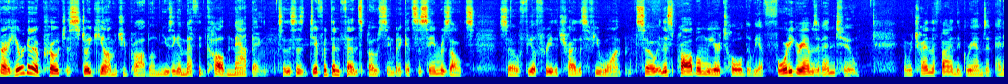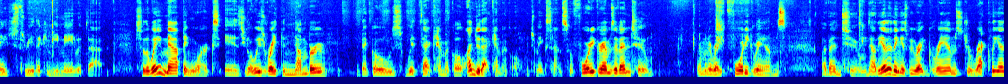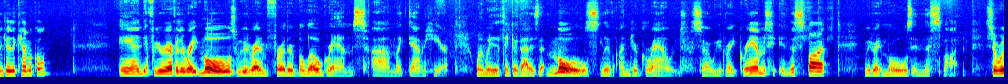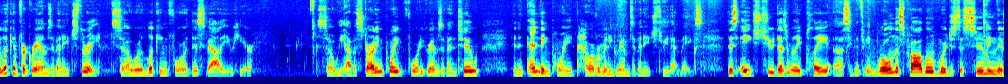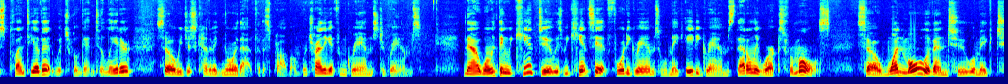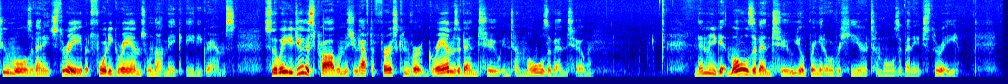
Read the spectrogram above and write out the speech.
Alright, here we're going to approach a stoichiometry problem using a method called mapping. So this is different than fence posting, but it gets the same results. So feel free to try this if you want. So in this problem, we are told that we have 40 grams of N2, and we're trying to find the grams of NH3 that can be made with that. So the way mapping works is you always write the number that goes with that chemical under that chemical, which makes sense. So 40 grams of N2, I'm going to write 40 grams of N2. Now the other thing is we write grams directly under the chemical, and if we were ever to write moles, we would write them further below grams, um, like down here. One way to think of that is that moles live underground. So we would write grams in this spot, we'd write moles in this spot. So we're looking for grams of NH3. So we're looking for this value here. So we have a starting point, 40 grams of N2, and an ending point, however many grams of NH3 that makes. This H2 doesn't really play a significant role in this problem. We're just assuming there's plenty of it, which we'll get into later. So we just kind of ignore that for this problem. We're trying to get from grams to grams. Now, one thing we can't do is we can't say that 40 grams will make 80 grams. That only works for moles. So 1 mole of N2 will make 2 moles of NH3, but 40 grams will not make 80 grams. So the way you do this problem is you have to first convert grams of N2 into moles of N2. And then when you get moles of N2, you'll bring it over here to moles of NH3.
